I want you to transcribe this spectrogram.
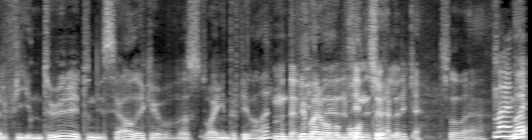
delfintur i Tunisia, og det, ikke, det var ingen delfiner der. Men Vi bare var delfiner på finnes jo heller ikke. Så det Nei, Nei,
